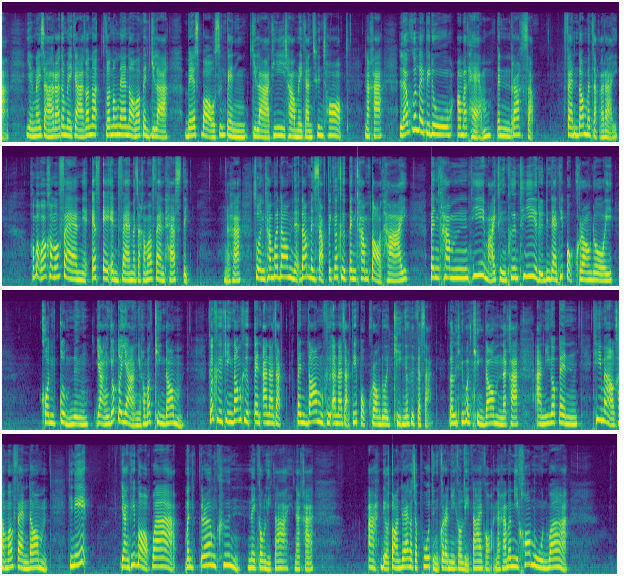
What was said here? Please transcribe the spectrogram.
อย่างในสหรัฐอเมริกาก็น่าก็ต้องแน่นอนว่าเป็นกีฬาเบสบอล ซึ่งเป็นกีฬาที่ชาวอเมริกันชื่นชอบนะคะ แล้วก็เลยไปดูเอามาแถมเป็นรากศัพท์ แฟนดอมมาจากอะไร เขาบอกว่าคำว่าแฟนเนี่ย F A N แฟนมาจากคำว่า fantastic นะคะ ส่วนคำว่าด้อมเนี่ยด้อมเป็นศัพท์ฟิกก็คือเป็นคำต่อท้าย เป็นคำที่หมายถึงพื้นที่หรือดินแดนที่ปกครองโดย คนกลุ่มหนึ่งอย่างยกตัวอย่างอย่างคำว่า kingdom ก็คือ kingdom คือเป็นอาณาจักรเป็นด้อมคืออาณาจักรที่ปกครองโดย king ก็คือกษัตริย์ ก็เลยเรียกว่า kingdom นะคะ อันนี้ก็เป็นที่มาของคำว่า fandom ทีนี้อย่างที่บอกว่ามันเริ่มขึ้นในเกาหลีใต้นะคะ อะเดี๋ยวตอนแรกเราจะพูดถึงกรณีเกาหลีใต้ก่อนนะคะมันมีข้อมูลว่า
